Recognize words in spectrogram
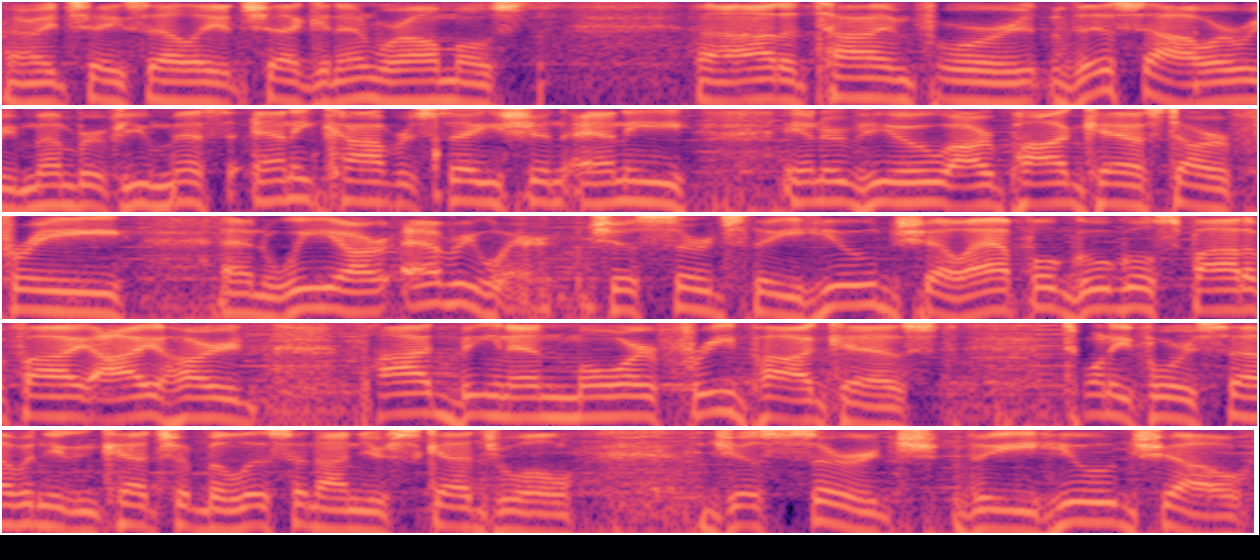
All right, Chase Elliott checking in. We're almost uh, out of time for this hour. Remember, if you miss any conversation, any interview, our podcasts are free and we are everywhere. Just search The Huge Show Apple, Google, Spotify, iHeart, Podbean, and more. Free podcast 24 7. You can catch up and listen on your schedule. Just search The Huge Show.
